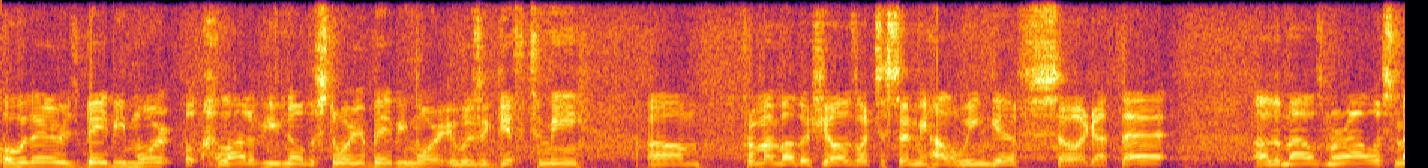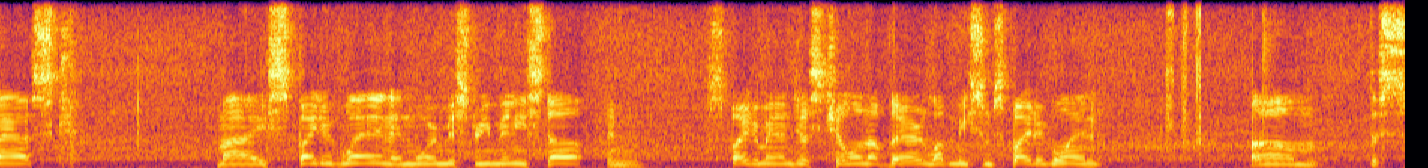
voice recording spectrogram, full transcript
over there is Baby Mort. A lot of you know the story of Baby Mort. It was a gift to me um, from my mother. She always likes to send me Halloween gifts, so I got that. Uh, the Miles Morales mask. My Spider-Gwen and more Mystery Mini stuff. and Spider-Man just chilling up there. Love me some Spider-Gwen. Um, this,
